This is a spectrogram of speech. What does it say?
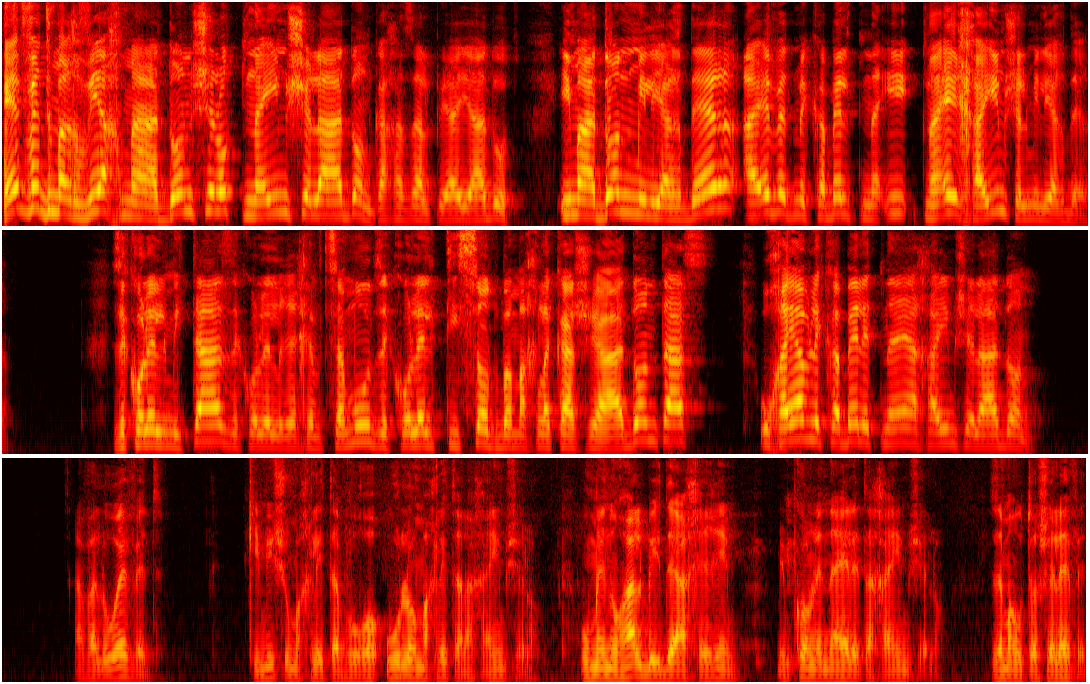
עבד מרוויח מהאדון שלו תנאים של האדון, ככה זה על פי היהדות. אם האדון מיליארדר, העבד מקבל תנאי, תנאי חיים של מיליארדר. זה כולל מיטה, זה כולל רכב צמוד, זה כולל טיסות במחלקה שהאדון טס. הוא חייב לקבל את תנאי החיים של האדון. אבל הוא עבד, כי מישהו מחליט עבורו, הוא לא מחליט על החיים שלו. הוא מנוהל בידי אחרים, במקום לנהל את החיים שלו. זה מהותו של עבד.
